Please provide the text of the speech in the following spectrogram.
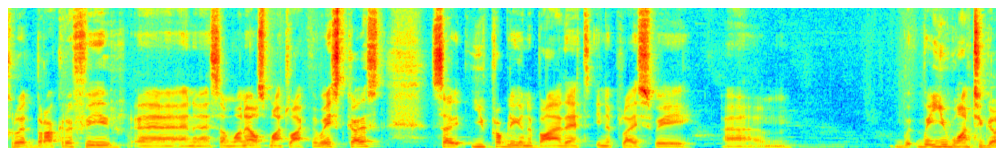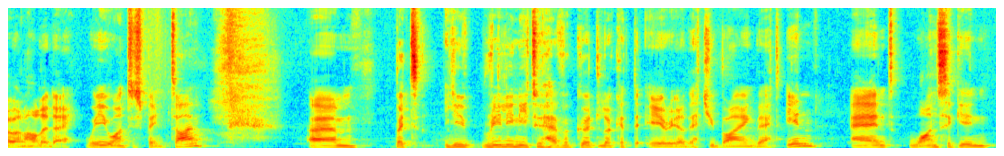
Groot Brakrivier, uh, and uh, someone else might like the West Coast. So you're probably going to buy that in a place where um, where you want to go on holiday, where you want to spend time. Um, but you really need to have a good look at the area that you're buying that in. And once again,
